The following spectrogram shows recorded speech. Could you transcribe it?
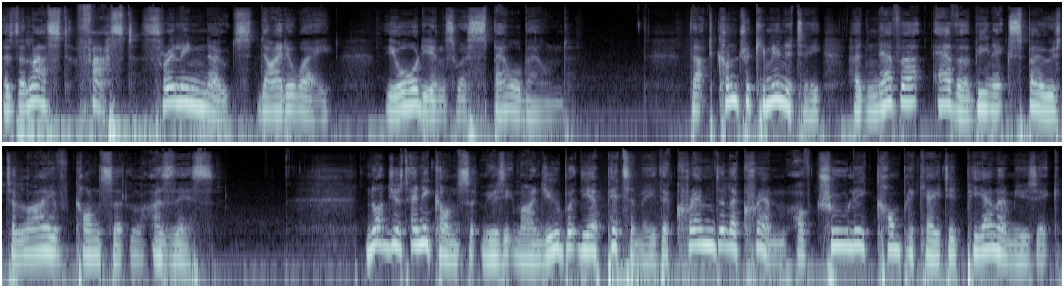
As the last fast, thrilling notes died away, the audience were spellbound that country community had never ever been exposed to live concert as this. Not just any concert music, mind you, but the epitome, the creme de la creme of truly complicated piano music,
